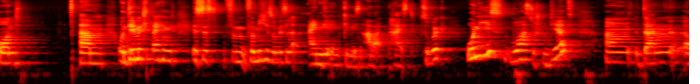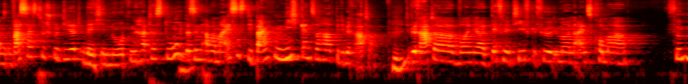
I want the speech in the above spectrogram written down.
Und, ähm, und dementsprechend ist es für, für mich so ein bisschen eingeengt gewesen. Aber heißt, zurück, Unis, wo hast du studiert? Ähm, dann, ähm, was hast du studiert? Welche Noten hattest du? Das sind aber meistens die Banken nicht ganz so hart wie die Berater. Mhm. Die Berater wollen ja definitiv gefühlt immer ein 1,5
